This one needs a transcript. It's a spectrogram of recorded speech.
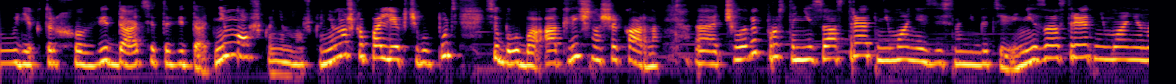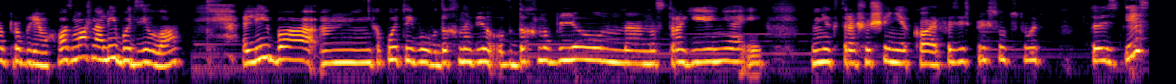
у некоторых видать, это видать. Немножко, немножко, немножко полегче бы путь, все было бы отлично, шикарно. А, человек просто не заостряет внимание здесь на негативе, не заостряет внимание на проблемах. Возможно, либо дела, либо какое-то его вдохновленное настроение и некоторое ощущение кайфа здесь присутствует. То есть здесь,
